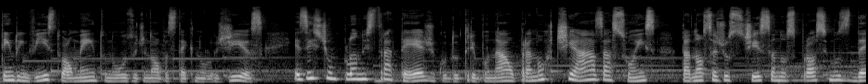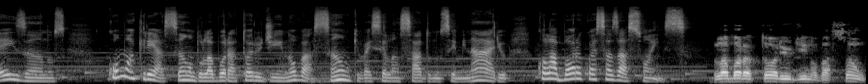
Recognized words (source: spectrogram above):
Tendo em vista o aumento no uso de novas tecnologias, existe um plano estratégico do tribunal para nortear as ações da nossa justiça nos próximos 10 anos, como a criação do Laboratório de Inovação, que vai ser lançado no seminário, colabora com essas ações? Laboratório de inovação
